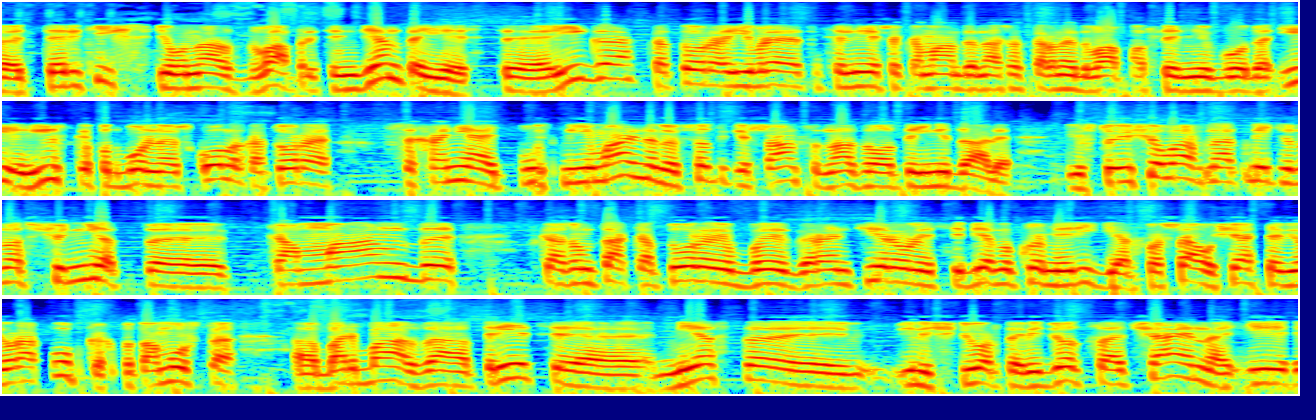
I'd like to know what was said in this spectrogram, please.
э, теоретически у нас два претендента есть. Э, Рига, которая является сильнейшей командой нашей страны два последних года, и Рижская футбольная школа, которая сохраняет, пусть минимально, но все-таки шансы на золотые медали. И что еще важно отметить, у нас еще нет э, команды, скажем так, которые бы гарантировали себе, ну, кроме Риги и РФШ, участие в Еврокубках, потому что э, борьба за третье место э, или четвертое ведется отчаянно, и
